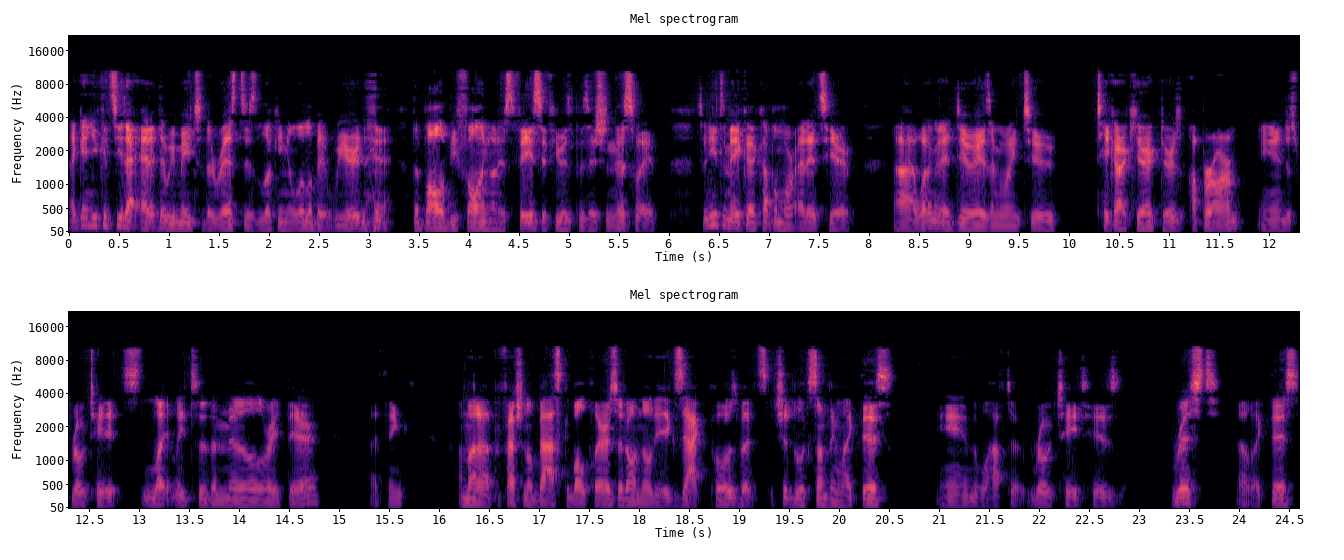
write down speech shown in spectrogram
Again, you can see that edit that we made to the wrist is looking a little bit weird. the ball would be falling on his face if he was positioned this way. So we need to make a couple more edits here. Uh, what I'm going to do is I'm going to take our character's upper arm and just rotate it slightly to the middle right there. I think I'm not a professional basketball player, so I don't know the exact pose, but it should look something like this. And we'll have to rotate his wrist out like this.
